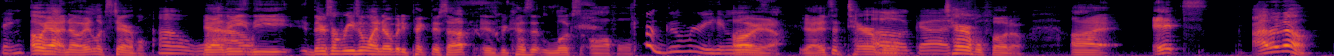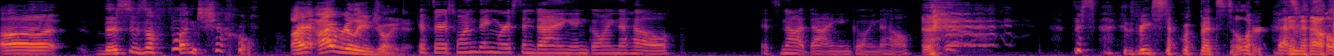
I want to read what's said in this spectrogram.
thing? oh yeah, no, it looks terrible. Oh wow. Yeah, the the there's a reason why nobody picked this up is because it looks awful. How goobery he looks. Oh yeah, yeah. It's a terrible, Oh, gosh. terrible photo. Uh, it's I don't know. Uh, this is a fun show. I I really enjoyed it. If there's one thing worse than dying and going to hell, it's not dying and going to hell. This is being stuck with Ben Stiller That's- in hell.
